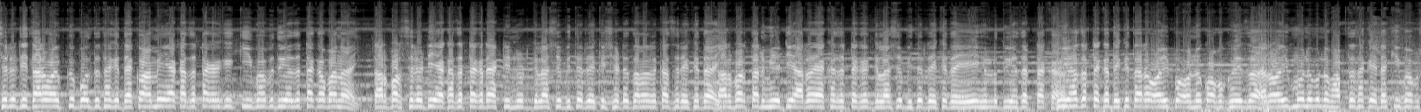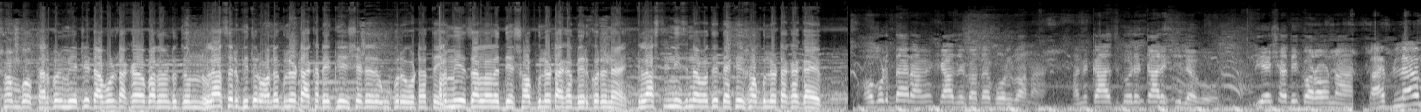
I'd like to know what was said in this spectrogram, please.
ছেলেটি তার ওয়াইফকে বলতে থাকে দেখো আমি এক হাজার টাকাকে কীভাবে দুই হাজার টাকা বানাই? তারপর ছেলেটি এক হাজার টাকার একটি নোট গ্লাসের ভিতরে রেখে সেটা তার কাছে রেখে দেয়। তারপর তার মেয়েটি আরও এক হাজার টাকা গ্লাসের ভিতরে রেখে দেয়। এই হলো দুই হাজার টাকা। দুই হাজার টাকা দেখে তার ওয়াইফ অনেক অবাক হয়ে যায়। তার ওয়াইফ মনে মনে ভাবতে থাকে এটা কীভাবে সম্ভব? তারপর মেয়েটি ডাবল টাকা বানানোর জন্য গ্লাসের ভিতর অনেকগুলো টাকা রেখে সেটার উপরে ওঠাতে। মেয়ে জানালা দিয়ে সবগুলো টাকা বের করে নেয়। গ্লাসটি নিচে নামাতে দেখে সবগুলো টাকা গায়েব। খবরদার আমি কাজের কথা বলবা না। আমি কাজ করে কার কি খিলাবো বিয়ে শাদি করাও না। ভাবলাম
